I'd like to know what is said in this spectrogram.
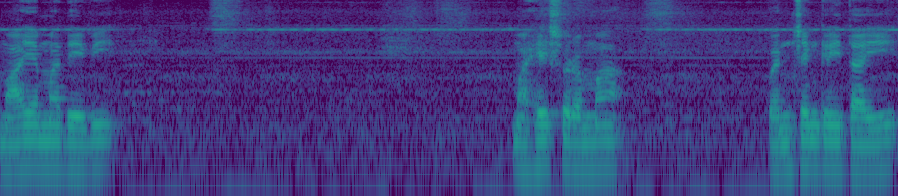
ಮಾಯಮ್ಮ ದೇವಿ ಮಹೇಶ್ವರಮ್ಮ, ಪಂಚಂಗ್ರಿ ತಾಯಿ,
